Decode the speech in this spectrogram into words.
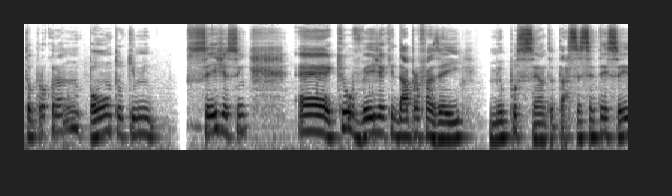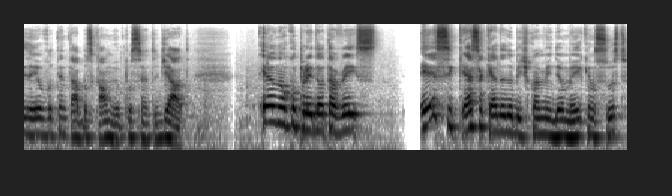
Tô procurando um ponto que me seja assim, é, que eu veja que dá para fazer aí mil por cento, tá? 66 aí eu vou tentar buscar um mil por cento de alta. Eu não comprei da outra vez, esse, essa queda do Bitcoin me deu meio que um susto,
